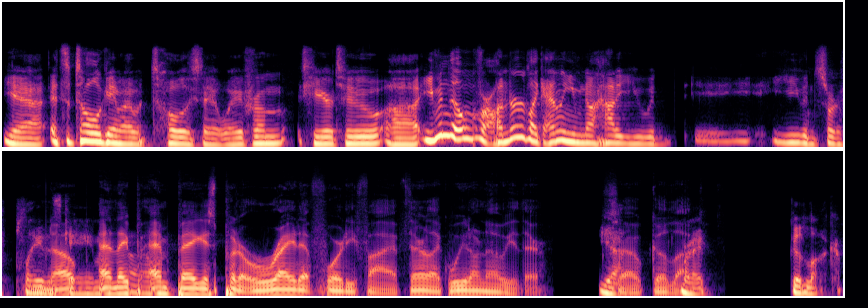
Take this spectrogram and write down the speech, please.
Yeah, it's a total game I would totally stay away from here too. Uh, even the over under, like I don't even know how you would even sort of play this Nope. game. And they Uh, and Vegas put it right at 45. They're like, we don't know either. yeah, So good luck. right. Good luck.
